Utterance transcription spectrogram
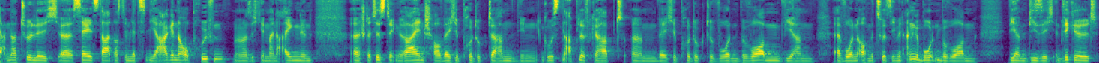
Dann natürlich äh, Sales-Daten aus dem letzten Jahr genau prüfen. Also ich gehe in meine eigenen äh, Statistiken rein, schaue, welche Produkte haben den größten Uplift gehabt, ähm, welche Produkte wurden beworben, wie haben, äh, wurden auch mit zusätzlich mit Angeboten beworben, wie haben die sich entwickelt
